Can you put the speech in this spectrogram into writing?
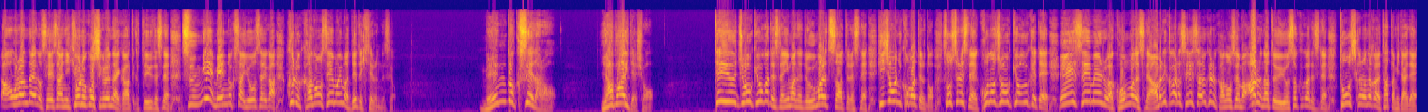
あ、オランダへの生産に協力をしてくれないかっていうですね、すんげえめんどくさい要請が来る可能性も今出てきてるんですよ。めんどくせえだろ。やばいでしょ。っていう状況がですね、今ね、生まれつつあってですね、非常に困ってると。そしてですね、この状況を受けて、ASML は今後ですね、アメリカから制裁を受ける可能性もあるなという予測がですね、投資家の中で立ったみたいで、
